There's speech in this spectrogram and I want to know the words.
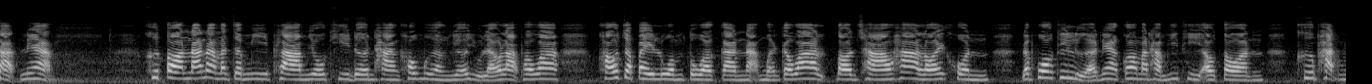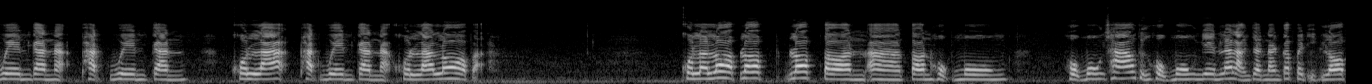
ษัตริย์เนี่ย คือตอนนั้นอะมันจะมีพราหมณ์โยคีเดินทางเข้าเมืองเยอะอยู่แล้วล่ะ เพราะว่าเขาจะไปรวมตัวกันอะ เหมือนกับว่าตอนเช้าห้าร้อยคน แล้วพวกที่เหลือเนี่ยก็มาทำพิธีเอาตอน คือผัดเวรกันอะ ผัดเวรกัน คนละผัดเวรกันอะ คนละรอบอะ คนละรอบรอบรอบตอนอ่าตอนหกโมงหกโมงเช้าถึงหกโมงเย็นและหลังจากนั้นก็เป็นอีกรอบ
